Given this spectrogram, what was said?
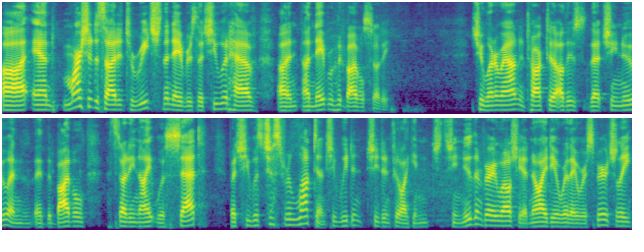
Uh, and Marcia decided to reach the neighbors that she would have a, a neighborhood Bible study. She went around and talked to others that she knew, and the Bible study night was set but she was just reluctant. She, we didn't, she didn't feel like he, she knew them very well. She had no idea where they were spiritually.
